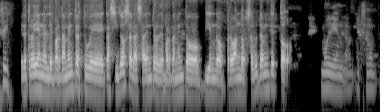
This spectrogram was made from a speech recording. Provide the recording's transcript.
sí, el otro día en el departamento, estuve casi dos horas adentro del departamento viendo, probando absolutamente todo. muy bien. Excelente.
